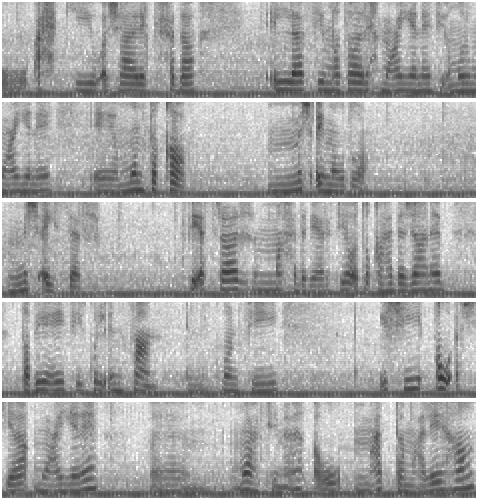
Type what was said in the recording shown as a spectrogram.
وأحكي وأشارك حدا إلا في مطارح معينة في أمور معينة منتقاه مش أي موضوع. مش أي سر. في أسرار ما حدا بيعرف. فيها وأتوقع هذا جانب طبيعي في كل إنسان إنه يكون في إشي أو أشياء معينة معتمة أو معتم عليها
